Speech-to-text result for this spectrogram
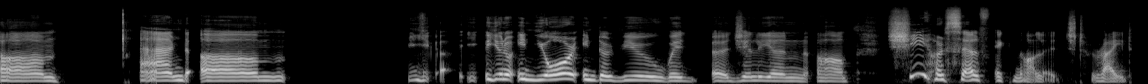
Um, and um, you, you, know in your interview with uh, Gillian uh, she herself acknowledged right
